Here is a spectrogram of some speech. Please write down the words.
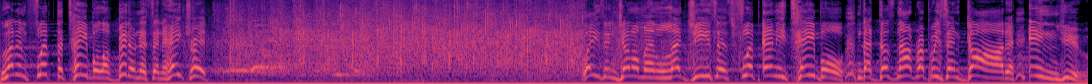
Let him flip the table of bitterness and hatred. Ladies and gentlemen, let Jesus flip any table that does not represent God in you.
